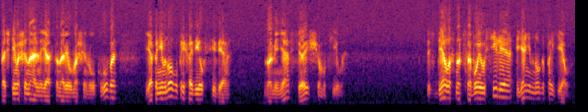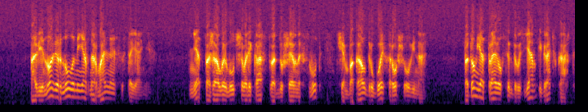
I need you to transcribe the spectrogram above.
Почти машинально я остановил машину у клуба, я понемногу приходил в себя, но меня все еще мутило. Сделав над собой усилие, я немного поел, а вино вернуло меня в нормальное состояние. Нет, пожалуй, лучшего лекарства от душевных смут, чем бокал другой хорошего вина. Потом я отправился к друзьям играть в карты.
